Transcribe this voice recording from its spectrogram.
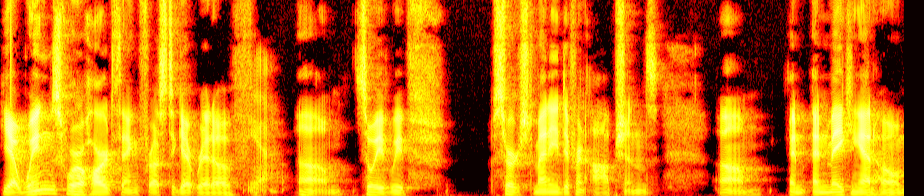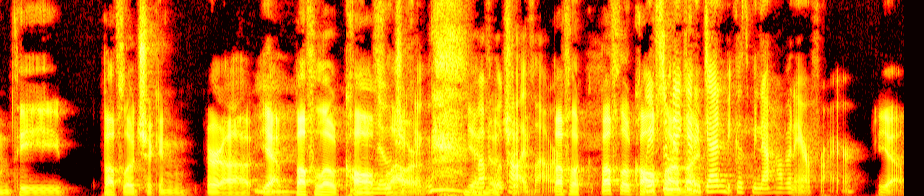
yeah. Wings were a hard thing for us to get rid of. Yeah. Um, so we, we've searched many different options, um, and and making at home the buffalo chicken or uh, yeah Mm. buffalo No cauliflower. chicken. Yeah, Buffalo no cauliflower. Buffalo buffalo cauliflower we have to cauliflower. make it again because we now have an air fryer. Yeah,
